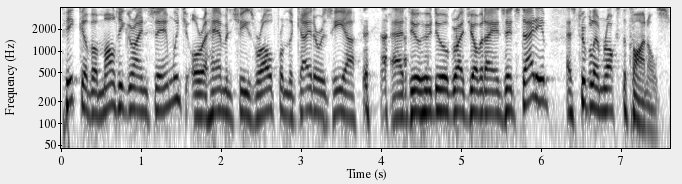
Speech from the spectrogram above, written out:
pick of a multigrain sandwich or a ham and cheese roll from the caterers here, uh, do, who do a great job at ANZ Stadium as Triple M rocks the finals.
